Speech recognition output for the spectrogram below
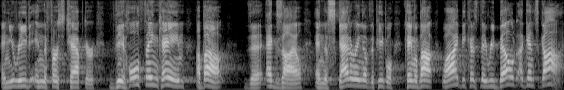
and you read in the first chapter, the whole thing came about the exile and the scattering of the people came about. Why? Because they rebelled against God.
